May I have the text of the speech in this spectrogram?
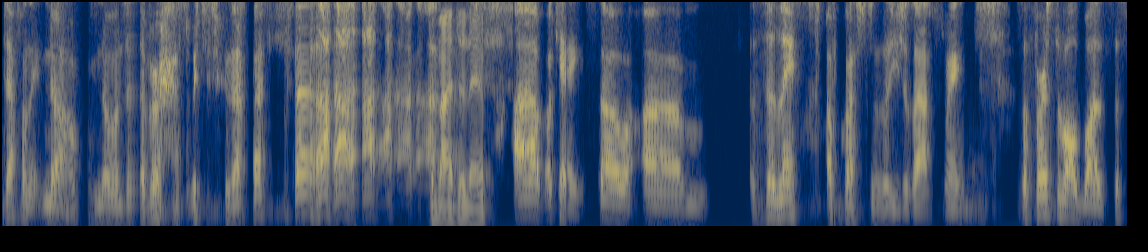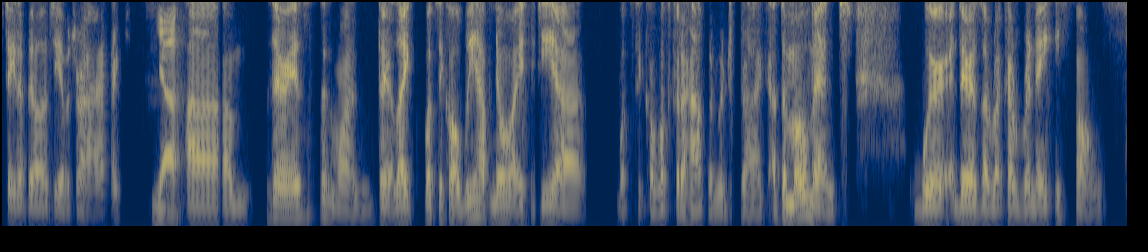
Definitely no. No one's ever asked me to do that. Imagine if. Um, okay, so um the list of questions that you just asked me. So first of all was sustainability of a drag. Yeah. Um, there isn't one. There like what's it called? We have no idea what's it called, what's gonna happen with drag. At the moment, where there's a like a renaissance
